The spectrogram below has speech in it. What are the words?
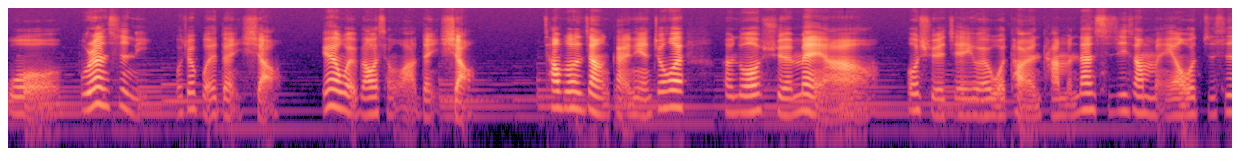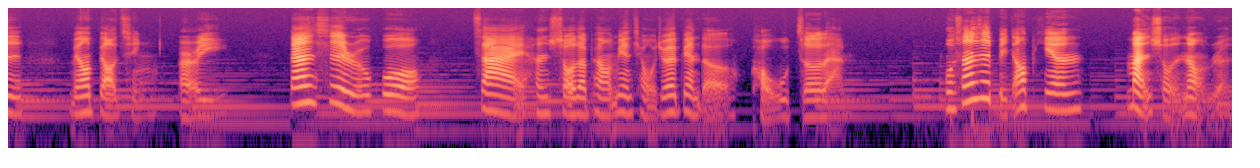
我不认识你，我就不会对你笑，因为我也不知道为什么我要对你笑，差不多是这样的概念，就会很多学妹啊或学姐以为我讨厌他们，但实际上没有，我只是没有表情而已。但是如果在很熟的朋友面前，我就会变得口无遮拦。我算是比较偏慢熟的那种人，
